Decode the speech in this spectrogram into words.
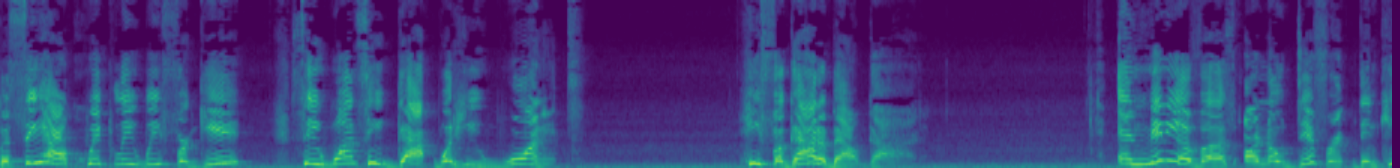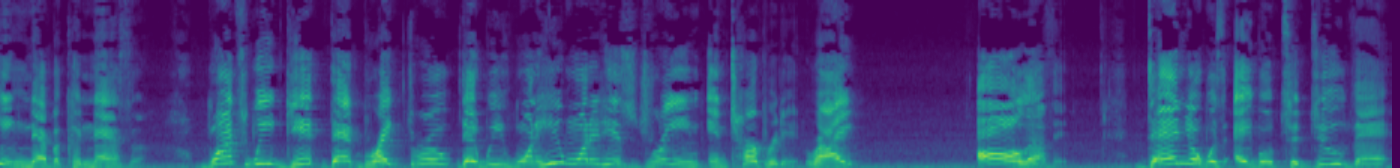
But see how quickly we forget? See, once he got what he wanted, he forgot about God. And many of us are no different than King Nebuchadnezzar. Once we get that breakthrough that we wanted, he wanted his dream interpreted, right? All of it. Daniel was able to do that.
